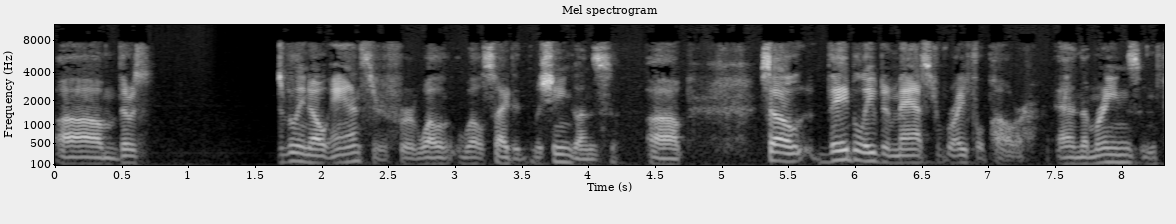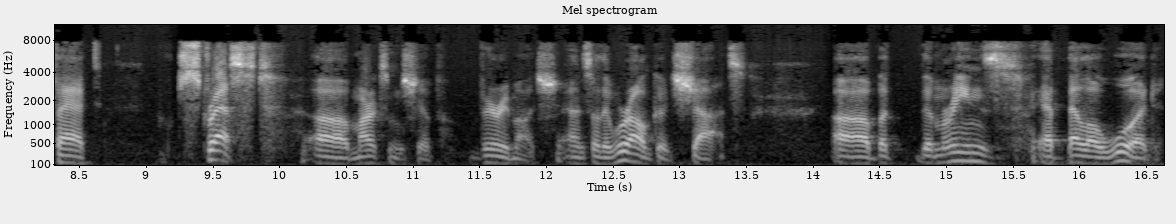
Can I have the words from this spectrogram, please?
Um, there was really no answer for well well sighted machine guns. Uh, so they believed in massed rifle power, and the Marines, in fact, stressed uh, marksmanship very much, and so they were all good shots. Uh, but the Marines at Belleau Wood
